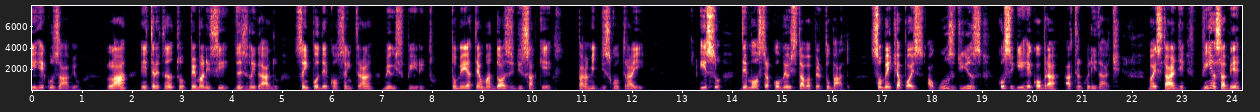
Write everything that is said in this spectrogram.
irrecusável. Lá, entretanto, permaneci desligado, sem poder concentrar meu espírito. Tomei até uma dose de saquê para me descontrair. Isso demonstra como eu estava perturbado. Somente após alguns dias consegui recobrar a tranquilidade. Mais tarde, vim a saber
